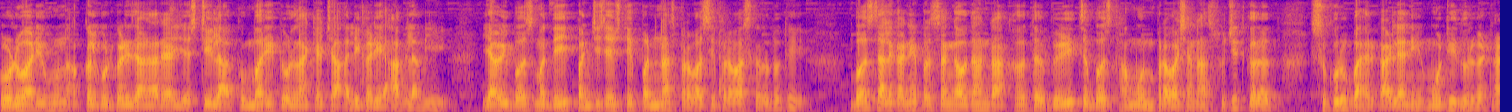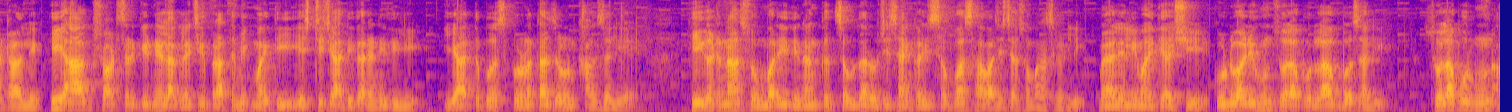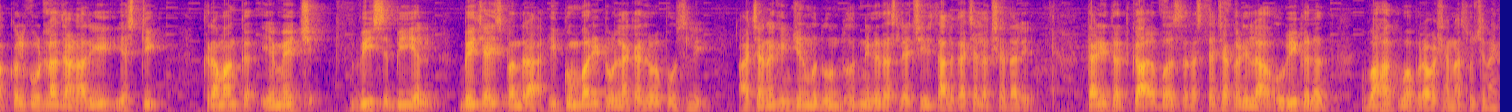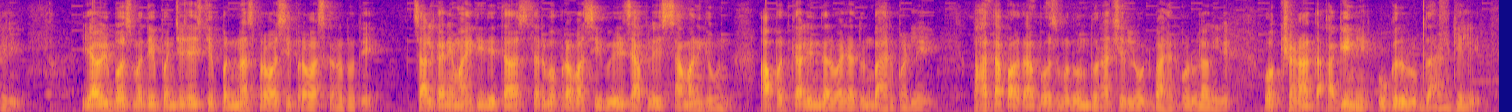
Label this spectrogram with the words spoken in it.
कोरडवाडीहून अक्कलकोटकडे जाणाऱ्या एस टीला कुंभारी टोल नाक्याच्या अलीकडे आग लागली. यावेळी बसमध्ये पंचेचाळीस ते पन्नास प्रवासी प्रवास करत होते. बस चालकाने प्रसंगावधान राखत वेळीच बस थांबवून प्रवाशांना सूचित करत सुखरूप बाहेर काढल्याने मोठी दुर्घटना टाळली. ही आग शॉर्ट सर्किटने लागल्याची प्राथमिक माहिती एस टीच्या अधिकाऱ्यांनी दिली. यात बस पूर्णतः जळून खाक झाली आहे. ही घटना सोमवारी दिनांक चौदा रोजी सायंकाळी सव्वा सहा वाजेच्या सुमारास घडली. मिळालेली माहिती अशी कुडवाडीहून सोलापूरला बस आली. सोलापूरहून अक्कलकोटला जाणारी एस टी क्रमांक एम एच वीस बी एल बेचाळीस पंधरा ही कुंभारी टोलनाक्याजवळ पोहोचली. अचानक इंजिनमधून धूर निघत असल्याचे चालकाच्या लक्षात आले. त्यांनी तत्काळ बस रस्त्याच्या कडेला उभी करत वाहक व प्रवाशांना सूचना केली. यावेळी बसमध्ये पंचेचाळीस ते पन्नास प्रवासी प्रवास करत होते. चालकाने माहिती देता सर्व प्रवासी वेळीच आपले सामान घेऊन आपत्कालीन दरवाजातून बाहेर पडले. पाहता पाहता बसमधून धुराचे लोट बाहेर पडू लागले व क्षणात आगीने उग्र रूप धारण केले.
